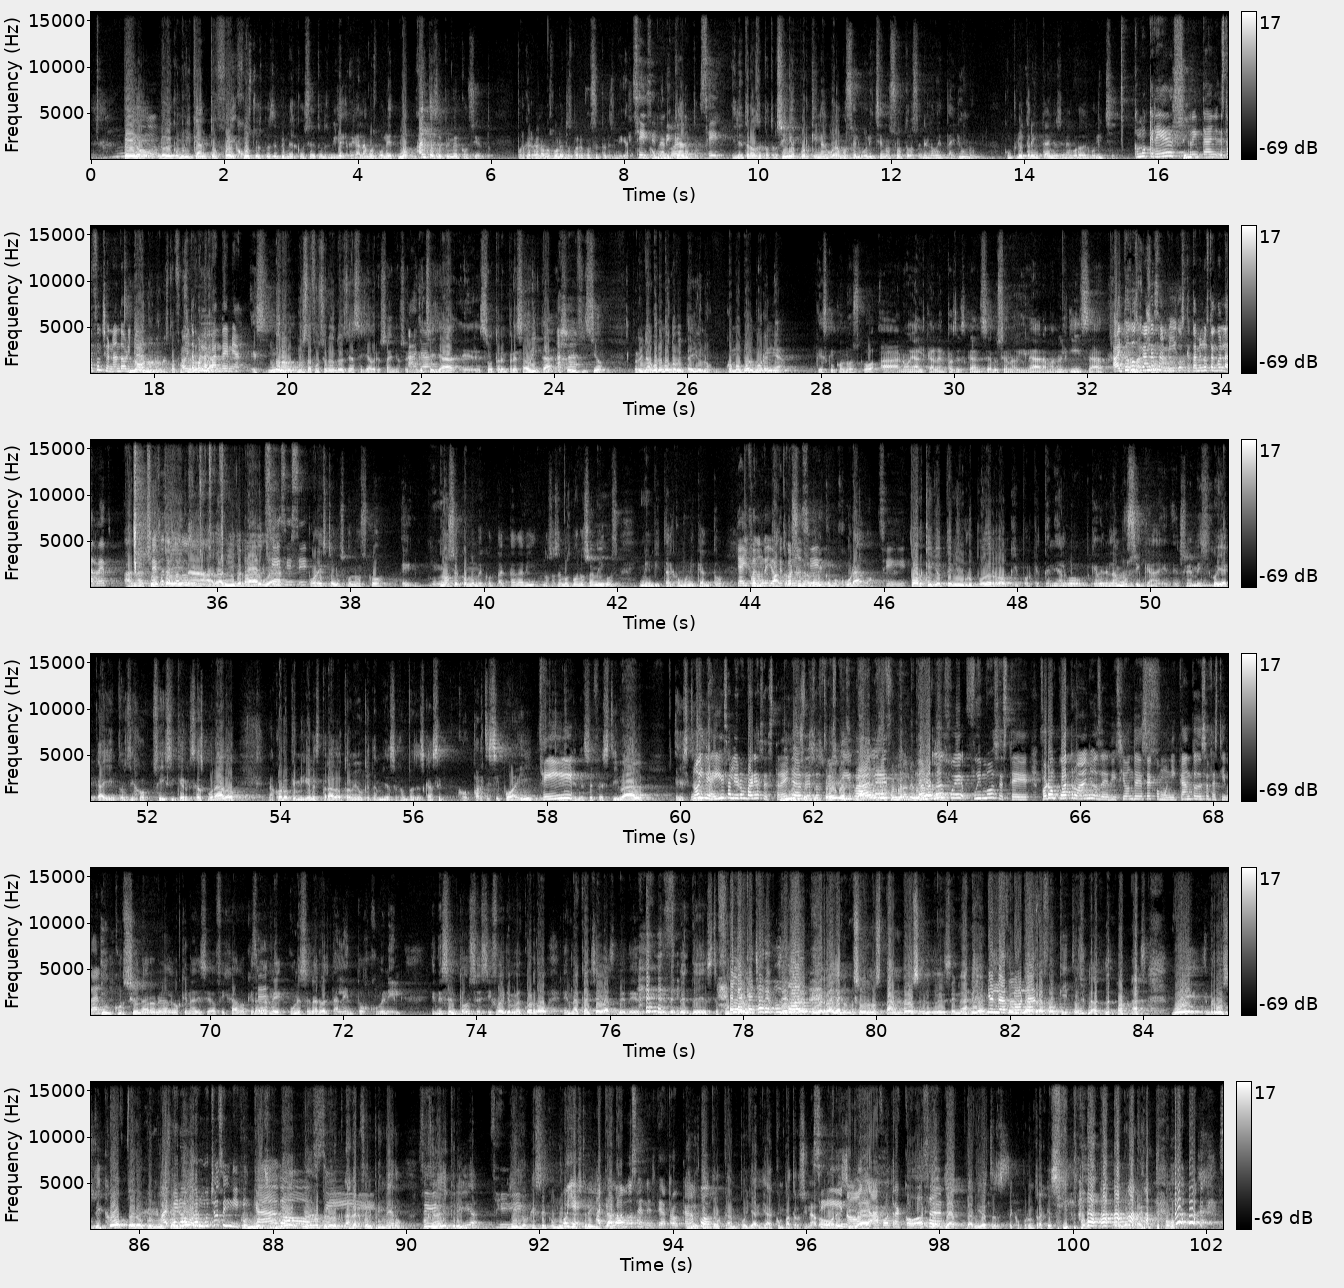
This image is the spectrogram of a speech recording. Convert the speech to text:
Pero lo de Comunicanto fue justo después del primer concierto de Luis Miguel, regalamos boletos, no, antes del primer concierto, porque regalamos boletos para el concierto de Luis Miguel, sí, Comunicanto. Sí. Y le entramos de patrocinio porque inauguramos el boliche nosotros en el 91. Cumplió 30 años de inaugurado el boliche. ¿Cómo crees? 30 años. ¿Está funcionando ahorita? No, no, no, no está funcionando. Ahorita por la pandemia. no, no, no, no está funcionando desde hace ya varios años. El ah, boliche ya. es otra empresa ahorita, ese edificio, pero inauguramos 91. Como Bol Morelia que es que conozco a Noé Alcala en paz descanse, a Luciano Aguilar, a Manuel Guisa. Hay todos grandes amigos que también los tengo en la red. A Nacho Tena, a David Raya. Sí, sí, sí. Por esto los conozco. Eh, no sé cómo me contacta David, nos hacemos buenos amigos y me invita al comunicanto y ahí fue como donde yo patrocinador y como jurado. Sí. Porque yo tenía un grupo de rock y porque tenía algo que ver en la música en, Ciudad de México y acá y entonces dijo, sí, sí quiero que seas jurado. Me acuerdo que Miguel Estrada, otro amigo que también ya se fue en paz descanse, participó ahí sí. en, ese festival. Este, no, y de ahí salieron varias estrellas de esos festivales. La verdad fue, fuimos, este, fueron cuatro años de edición de ese comunicanto, de ese festival. Incursionaron en algo que nadie se había fijado, que era darle un escenario al talento juvenil en ese entonces. Y fue, yo me acuerdo en la cancha de, de, de, de este fútbol. en la cancha de fútbol. Lleno de tierra, sobre unos tambos, el, escenario. Y unas con lonas. cuatro foquitos, unas lonas. Muy rústico, pero con mucho Ay, pero amor. con mucho significado. Con mucho amor. No, no, pero a ver, fue el primero. Porque Sí. nadie creía. Sí. Y en lo que se convirtió Oye, estrellita. acabamos en el Teatro En el Campo. Teatro Campo, ya, ya con patrocinadores. Sí, no, y ya fue otra cosa. Ya, ya David hasta se compró un trajecito, o lo rentó.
